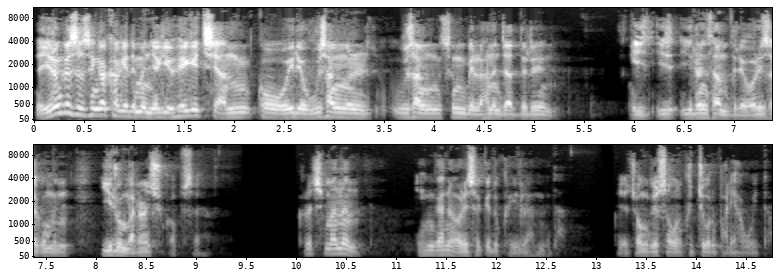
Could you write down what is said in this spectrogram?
네, 이런 것을 생각하게 되면 여기 회개치 않고 오히려 우상을 우상 숭배를 하는 자들은 이, 이, 런 사람들의 어리석음은 이루 말할 수가 없어요. 그렇지만은 인간은 어리석게도 그 일을 합니다. 종교성을 그쪽으로 발휘하고 있다.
